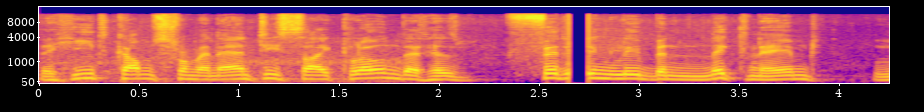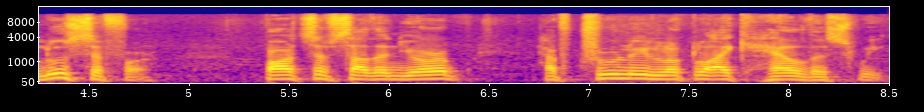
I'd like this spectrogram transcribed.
The heat comes from an anticyclone that has fittingly been nicknamed Lucifer. Parts of southern Europe have truly looked like hell this week.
